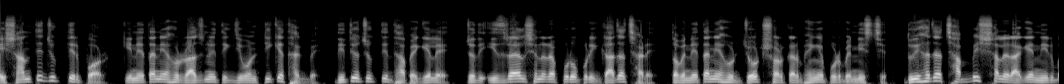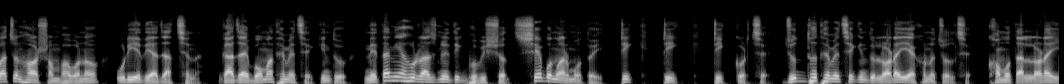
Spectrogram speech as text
এই শান্তি চুক্তির পর কি নেতানিয়াহুর রাজনৈতিক জীবন টিকে থাকবে? দ্বিতীয় চুক্তির ধাপে গেলে যদি ইসরায়েল সেনারা পুরোপুরি গাজা ছাড়ে, তবে নেতানিয়াহুর জোট সরকার ভেঙে পড়বে নিশ্চিত। দুই হাজার ছাব্বিশ সালের আগে নির্বাচন হওয়ার সম্ভাবনাও উড়িয়ে দেওয়া যাচ্ছে না। গাজায় বোমা থেমেছে, কিন্তু নেতানিয়াহুর রাজনৈতিক ভবিষ্যৎ সে বোমার মতোই। টিক টিক টিক করছে। যুদ্ধ থেমেছে, কিন্তু লড়াই এখনও চলছে। ক্ষমতার লড়াই,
